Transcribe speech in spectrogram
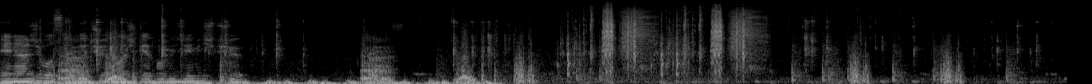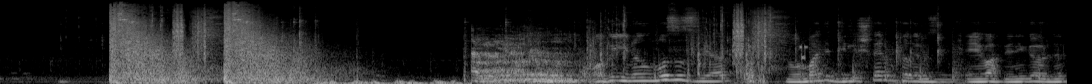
enerji basıp kaçıyor. Başka yapabileceğim hiçbir şey yok. Abi inanılmaz hızlı ya. Normalde dilişler bu kadar hızlı. Eyvah beni gördü.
